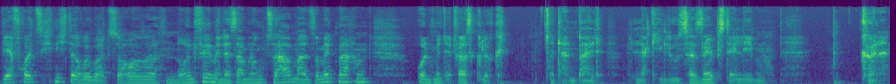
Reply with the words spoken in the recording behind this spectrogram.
wer freut sich nicht darüber, zu Hause einen neuen Film in der Sammlung zu haben, also mitmachen und mit etwas Glück dann bald Lucky Loser selbst erleben können.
